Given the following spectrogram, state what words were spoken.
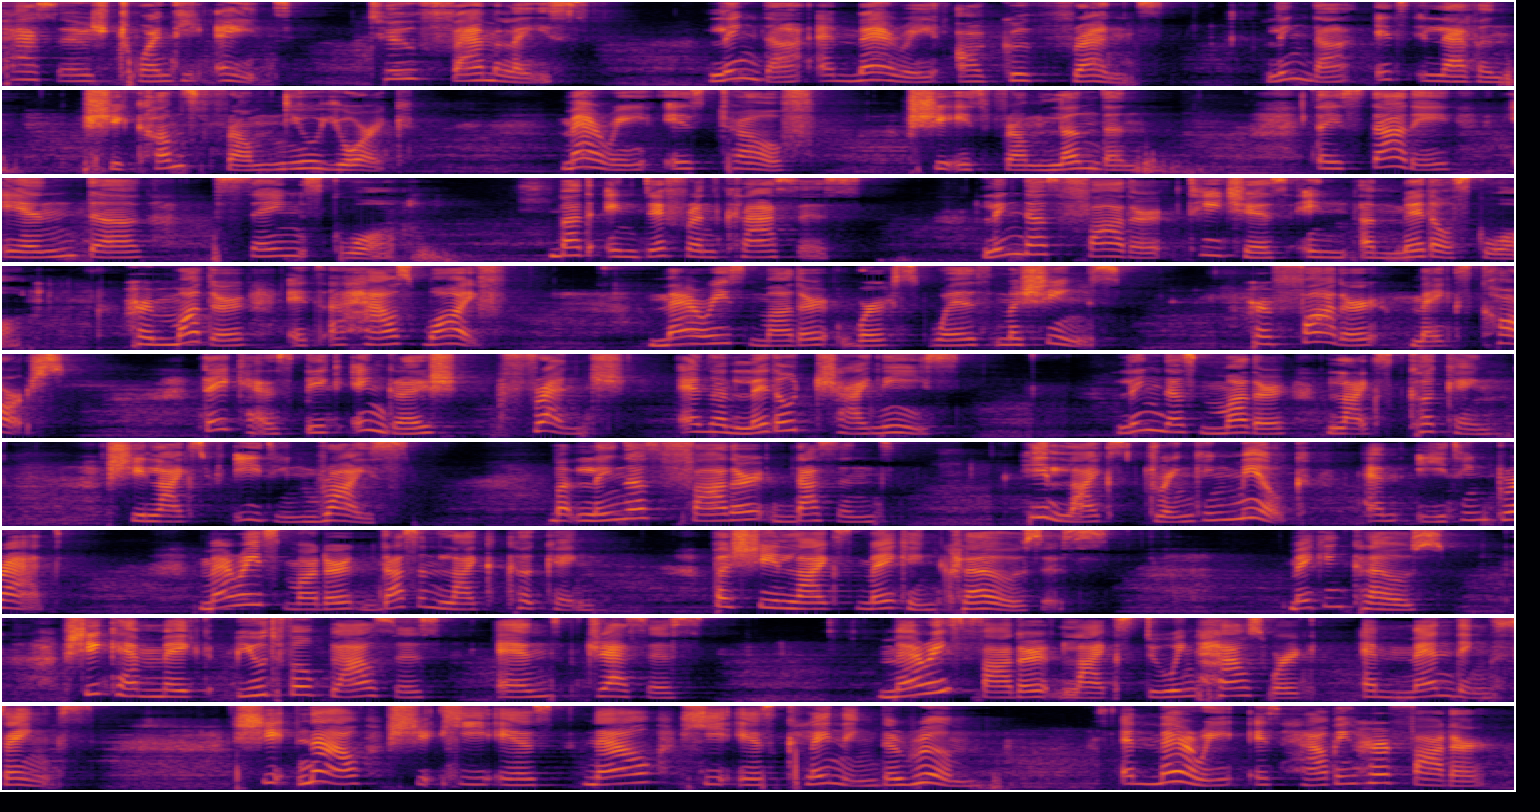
Passage 28 Two families. Linda and Mary are good friends. Linda is 11. She comes from New York. Mary is 12. She is from London. They study in the same school, but in different classes. Linda's father teaches in a middle school. Her mother is a housewife. Mary's mother works with machines. Her father makes cars. They can speak English, French, and a little Chinese. Linda's mother likes cooking. She likes eating rice. But Linda's father doesn't. He likes drinking milk and eating bread. Mary's mother doesn't like cooking, but she likes making clothes. Making clothes. She can make beautiful blouses and dresses. Mary's father likes doing housework and mending things. She now she he is now he is cleaning the room. And Mary is helping her father.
